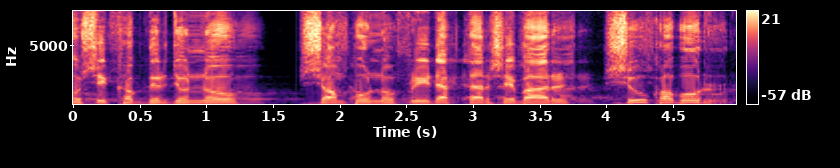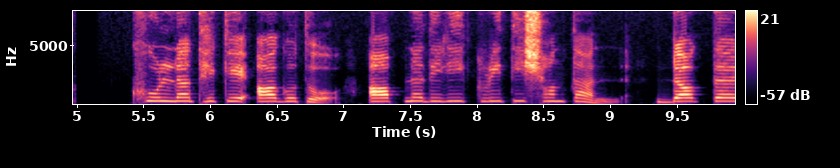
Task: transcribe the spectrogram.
ও শিক্ষকদের জন্য সম্পূর্ণ ফ্রি ডাক্তার সেবার সুখবর। খুলনা থেকে আগত আপনাদেরই কৃতি সন্তান ডাক্তার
